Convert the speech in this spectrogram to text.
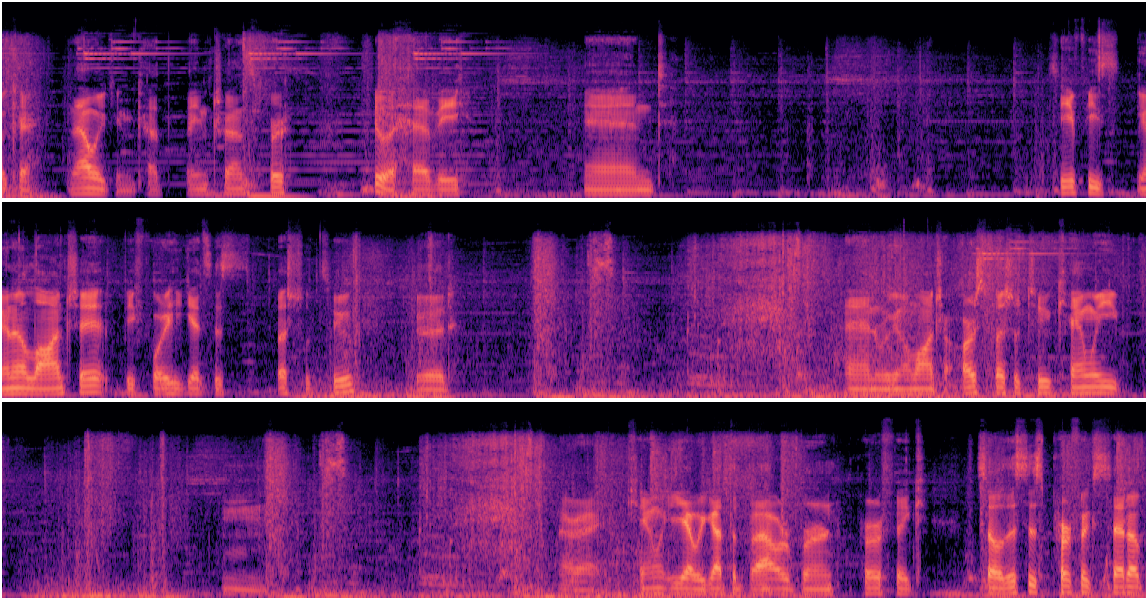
Okay, now we can cut the Bane transfer. Do a heavy. And see if he's gonna launch it before he gets his special two. Good. And we're gonna launch our special two. Can we? Hmm. All right. Can we? Yeah, we got the power burn. Perfect. So this is perfect setup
